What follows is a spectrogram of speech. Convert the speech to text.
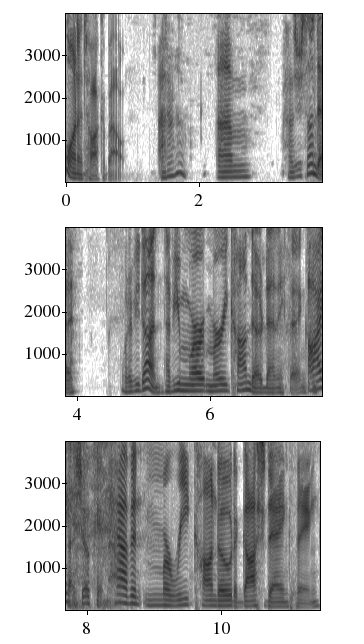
Want to talk about? I don't know. Um, how's your Sunday? What have you done? Have you Mur- Marie Kondoed anything since I that show came out? I haven't Marie Kondoed a gosh dang thing.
